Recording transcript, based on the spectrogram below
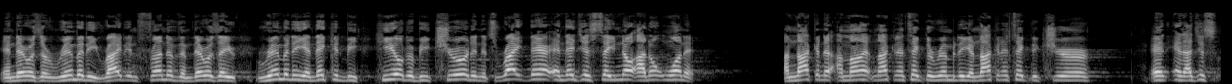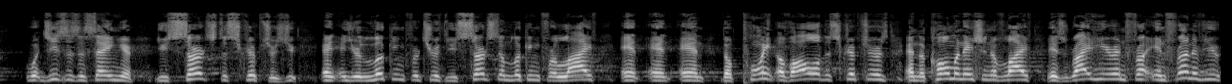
and there was a remedy right in front of them. There was a remedy and they could be healed or be cured and it's right there and they just say, no, I don't want it. I'm not gonna, I'm not, gonna take the remedy. I'm not gonna take the cure. And, and I just, what Jesus is saying here, you search the scriptures, you, and, and, you're looking for truth. You search them looking for life, and, and, and the point of all of the scriptures and the culmination of life is right here in front, in front of you,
